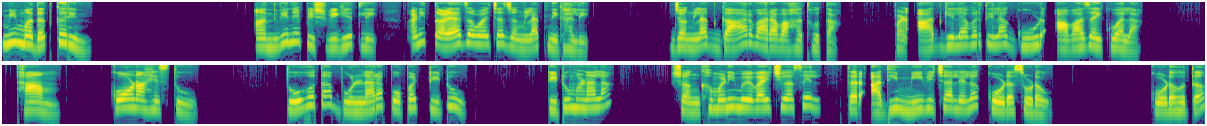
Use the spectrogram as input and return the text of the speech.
मी मदत करीन. अन्वीने पिशवी घेतली आणि तळ्याजवळच्या जंगलात निघाली. जंगलात गार वारा वाहत होता पण आत गेल्यावर तिला गूढ आवाज ऐकू आला. थांब कोण आहेस तू? तो होता बोलणारा पोपट टिटू. टिटू म्हणाला शंखमणी मिळवायची असेल तर आधी मी विचारलेलं कोडं सोडव. कोडं होतं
